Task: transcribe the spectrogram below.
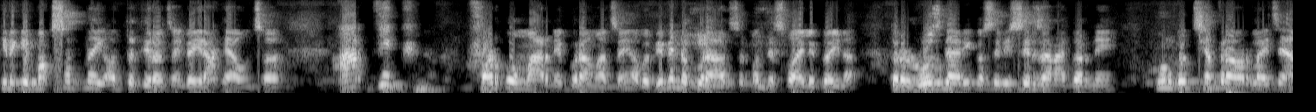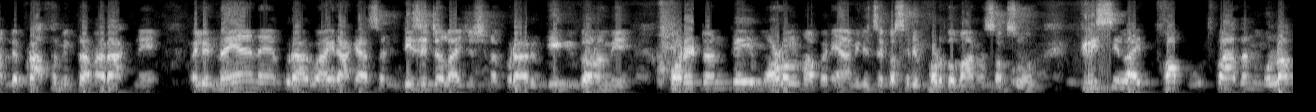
किनकि मकसद नै अन्ततिर चाहिँ गइराखेका हुन्छ। आर्थिक फड्को मार्ने कुरामा चाहिँ अब विभिन्न कुराहरू छन् म त्यसमा अहिले गइनँ। तर रोजगारी कसरी सिर्जना गर्ने कुन कुन क्षेत्रहरूलाई चाहिँ हामीले प्राथमिकतामा राख्ने अहिले नयाँ नयाँ कुराहरू आइरहेका छन् डिजिटलाइजेसनका कुराहरू गिग इकोनोमी पर्यटनकै मोडलमा पनि हामीले चाहिँ कसरी फड्को मार्न सक्छौँ। कृषिलाई थप उत्पादनमूलक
